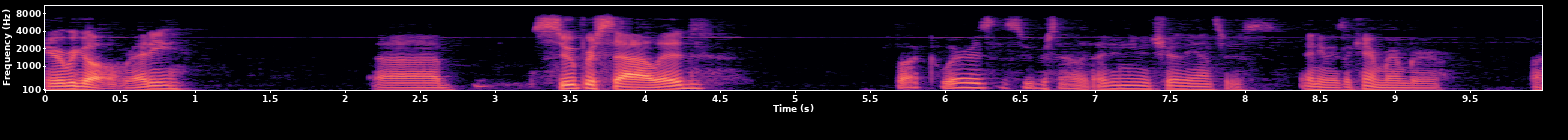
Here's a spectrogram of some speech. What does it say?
here we go. Ready? Uh, super salad. Fuck, where is the super salad? I didn't even share the answers. Anyways, I can't remember. I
